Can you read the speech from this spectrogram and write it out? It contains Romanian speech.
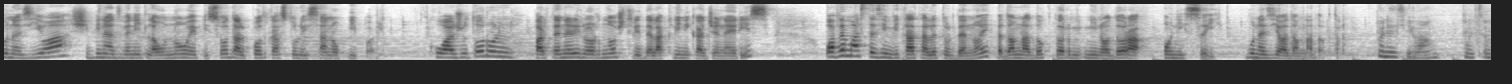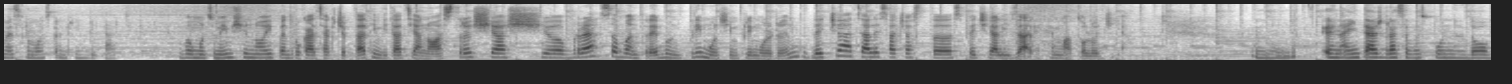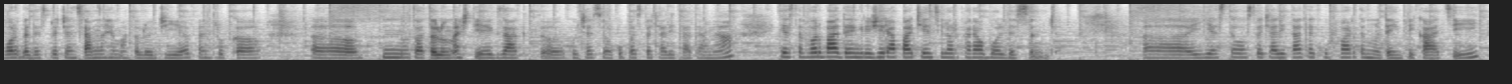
Bună ziua și bine ați venit la un nou episod al podcastului Sano People. Cu ajutorul partenerilor noștri de la Clinica Generis, o avem astăzi invitat alături de noi pe doamna doctor Minodora Onisâi. Bună ziua, doamna doctor! Bună ziua! Mulțumesc frumos pentru invitație! Vă mulțumim și noi pentru că ați acceptat invitația noastră și aș vrea să vă întreb în primul și în primul rând de ce ați ales această specializare, hematologia. Mm, înainte aș vrea să vă spun două vorbe despre ce înseamnă hematologie, pentru că uh, nu toată lumea știe exact uh, cu ce se ocupă specialitatea mea. Este vorba de îngrijirea pacienților care au boli de sânge. Uh, este o specialitate cu foarte multe implicații.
